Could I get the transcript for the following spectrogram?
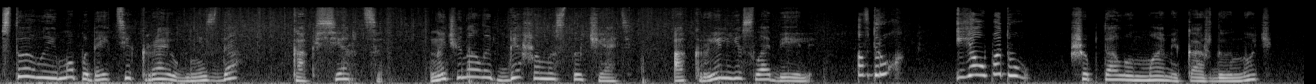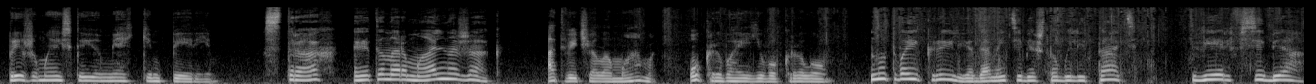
Стоило ему подойти к краю гнезда, как сердце начинало бешено стучать, а крылья слабели. «А вдруг я упаду?» — шептал он маме каждую ночь, прижимаясь к ее мягким перьям. «Страх — это нормально, Жак», — отвечала мама, укрывая его крылом. «Но твои крылья даны тебе, чтобы летать. Верь в себя»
